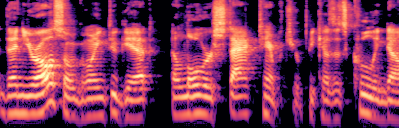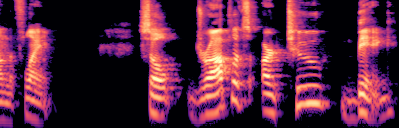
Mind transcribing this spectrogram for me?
then you're also going to get a lower stack temperature because it's cooling down the flame. So droplets are too big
